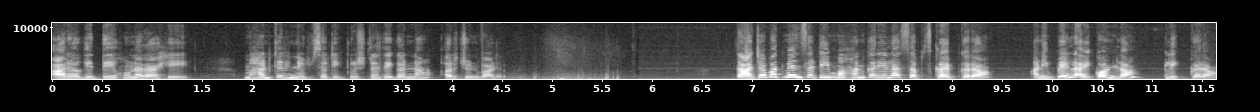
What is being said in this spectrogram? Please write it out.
आरग येथे होणार आहे. महानकरी न्यूजसाठी कृष्ण तेगण्णा अर्जुनवाड ताज्या बातम्यांसाठी महानकरीला सबस्क्राईब करा आणि बेल आयकॉनला क्लिक करा.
